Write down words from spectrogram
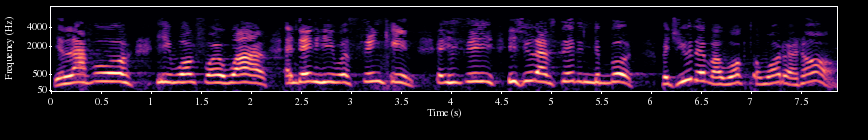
You laugh, oh, he walked for a while and then he was sinking. You see, he should have stayed in the boat. But you never walked on water at all.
